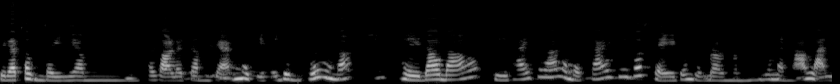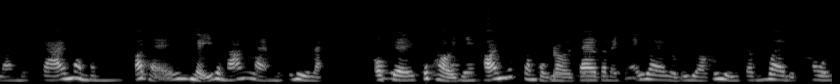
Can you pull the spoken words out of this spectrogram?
chị đã từng bị um, phải gọi là trầm cảm mà chị phải dùng thuốc luôn đó. Thì đâu đó chị thấy cái đó là một cái cái vết sẹo trong cuộc đời mình nhưng mà nó lại là một cái mà mình có thể nghĩ về nó là một cái điều là ok cái thời gian khó nhất trong cuộc đời tao tao đã trải qua rồi bây giờ cái gì tao cũng qua được thôi.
